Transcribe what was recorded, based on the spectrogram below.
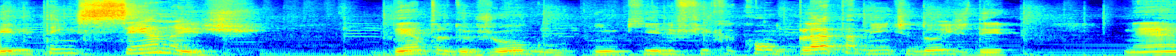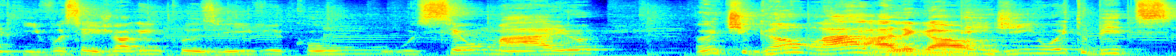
ele tem cenas dentro do jogo em que ele fica completamente 2D, né? E você joga inclusive com o seu Mario antigão lá Ah, legal. Nintendinho 8 bits.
